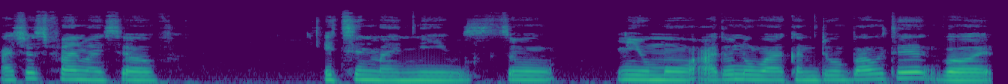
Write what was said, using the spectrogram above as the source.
I just find myself eating my nails. So me more, I don't know what I can do about it, but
